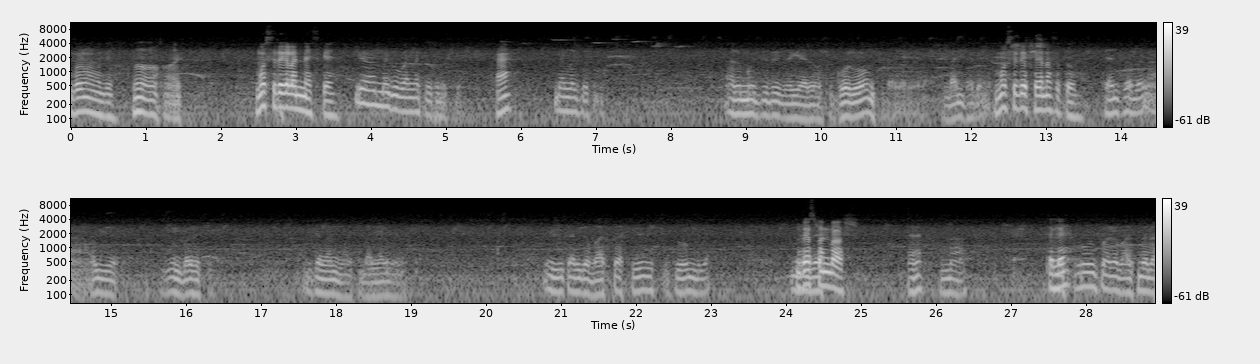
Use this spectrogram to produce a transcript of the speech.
গরমের মধ্যে? হ্যাঁ মসজিদে গেলেন না আজকে? কি রান্না গো ভালো লাগতেছে হ্যাঁ? ভালো লাগতেছে না আর মসজিদে যাই আর গরম বাড়ি থাকে না। মসজিদে ফ্যান আছে তো? ফ্যান চলে না ওই যে মন বাইরে জ্বালানি আছে ভালো লাগবে না এই মিলা বেসপেন বাস হ্যাঁ না। তাহলে? ওই পরে বাস মেলা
